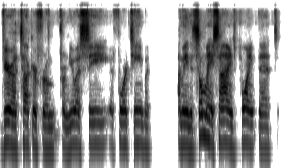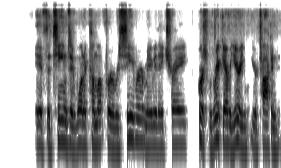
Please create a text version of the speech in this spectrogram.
Vera Tucker from, from USC at 14. But I mean, it's so many signs point that if the teams that want to come up for a receiver, maybe they trade. Of course, with Rick, every year you, you're talking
